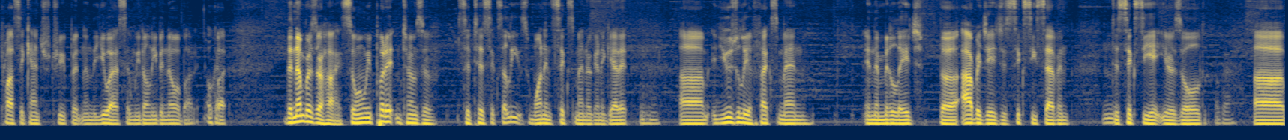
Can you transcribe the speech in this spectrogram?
prostate cancer treatment in the U.S. and we don't even know about it. Okay. But the numbers are high. So when we put it in terms of statistics, at least one in six men are going to get it. Mm-hmm. Um, it usually affects men in their middle age. The average age is 67 mm. to 68 years old. Okay. Uh,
